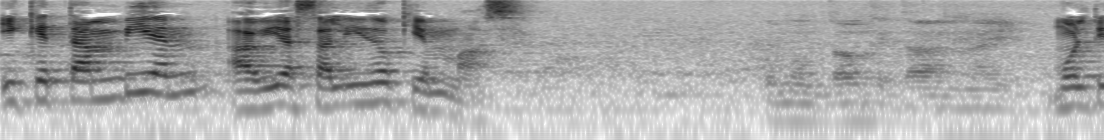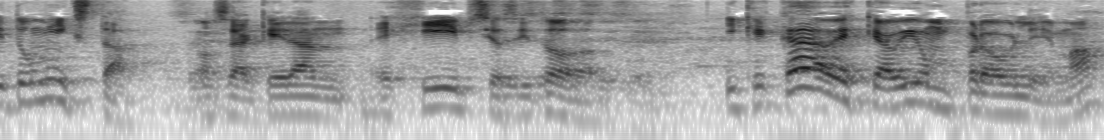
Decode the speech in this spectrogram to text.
Y que también había salido, ¿quién más? Un montón que estaban ahí. Multitud mixta. Sí. O sea, que eran egipcios Sí, y sí, todo. sí, sí, sí. Y que cada vez que había un problema,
